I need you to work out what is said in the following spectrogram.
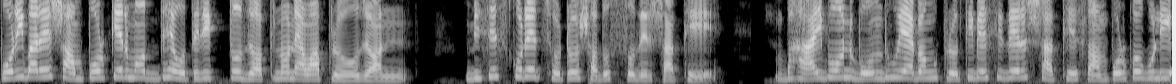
পরিবারের সম্পর্কের মধ্যে অতিরিক্ত যত্ন নেওয়া প্রয়োজন, বিশেষ করে ছোট সদস্যদের সাথে। ভাই বোন বন্ধু এবং প্রতিবেশীদের সাথে সম্পর্কগুলি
